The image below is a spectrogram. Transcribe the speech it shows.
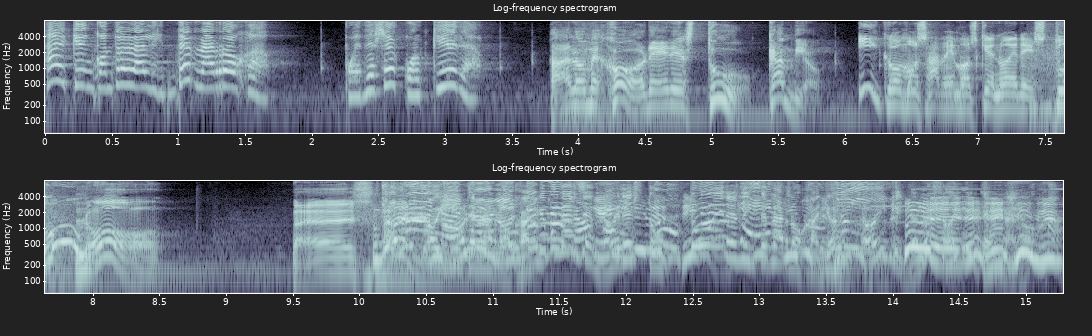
Hay que encontrar la linterna roja. Puede ser cualquiera. A lo mejor eres tú. ¡Cambio! ¿Y cómo sabemos que no eres tú? ¡No! Es... Yo no soy linterna roja. ¿Qué puedes hacer? No eres tú. Tú eres linterna roja. Yo no soy. que Yo no soy linterna roja.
